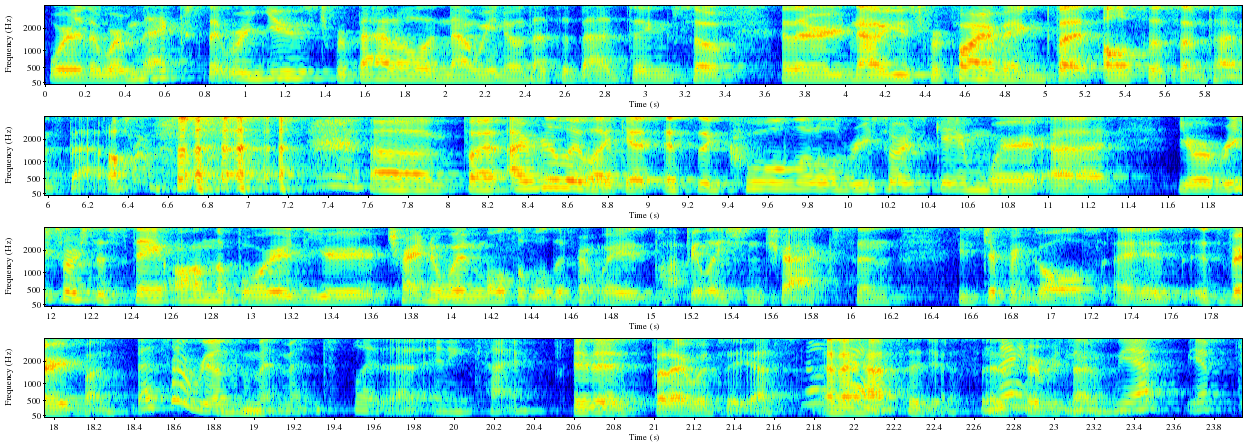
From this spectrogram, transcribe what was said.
where there were mechs that were used for battle, and now we know that's a bad thing. So they're now used for farming, but also sometimes battle. um, but I really like it. It's a cool little resource game where. Uh, your resources stay on the board. You're trying to win multiple different ways, population tracks, and these different goals. It's it's very fun. That's a real commitment to play that at any time. It is, but I would say yes, and I have said yes Nice. every time. Yep, yep.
